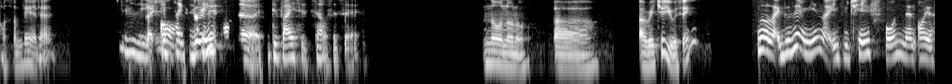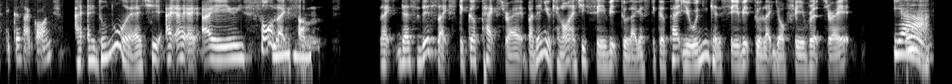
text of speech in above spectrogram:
or something like that. Really, Like- it's Oh, like does saved it- on the device itself, is it? No, no, no. Uh, uh Rachel, you were saying? No, like does it mean like if you change phone then all your stickers are gone? I, I don't know eh, actually. I I I I saw like Mhm. some like there's this like sticker packs, right? But then you cannot actually save it to like a sticker pack. You only can save it to like your favorites, right? Yeah. Mm.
